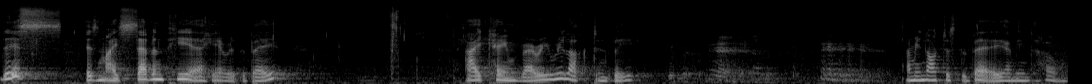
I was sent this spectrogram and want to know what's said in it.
This is my seventh year here at the Bay. I came very reluctantly. I mean, not just the Bay, I mean home.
